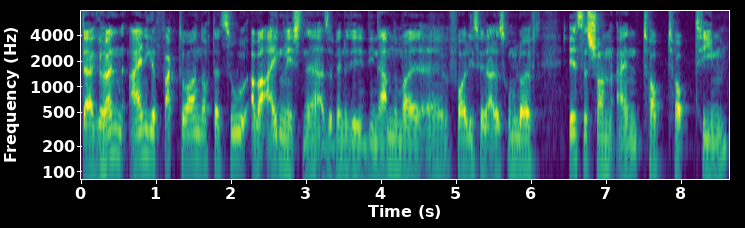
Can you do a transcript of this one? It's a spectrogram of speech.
da gehören einige Faktoren noch dazu. Aber eigentlich, ne, also wenn du dir die Namen nun mal äh, vorliest, wer da alles rumläuft, ist es schon ein Top-Top-Team.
